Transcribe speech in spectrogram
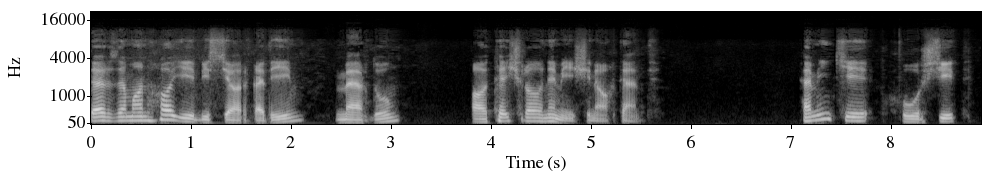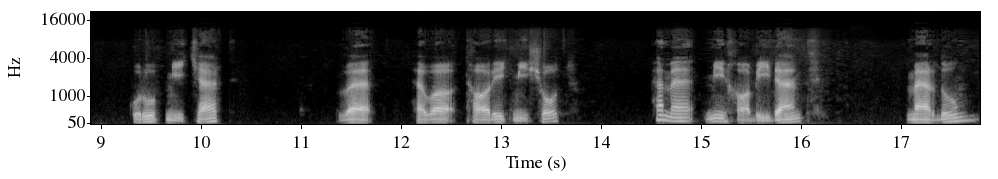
در زمانهای بسیار قدیم مردم آتش را نمی شناختند. همین که خورشید غروب می کرد و هوا تاریک می شد همه می خوابیدند مردم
